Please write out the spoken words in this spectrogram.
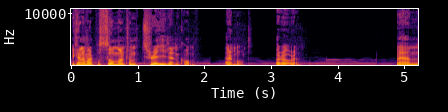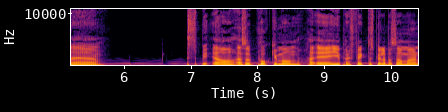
Det kan ha varit på sommaren som trailern kom. Däremot. Förra året. Men... Eh, ja, alltså Pokémon är ju perfekt att spela på sommaren.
